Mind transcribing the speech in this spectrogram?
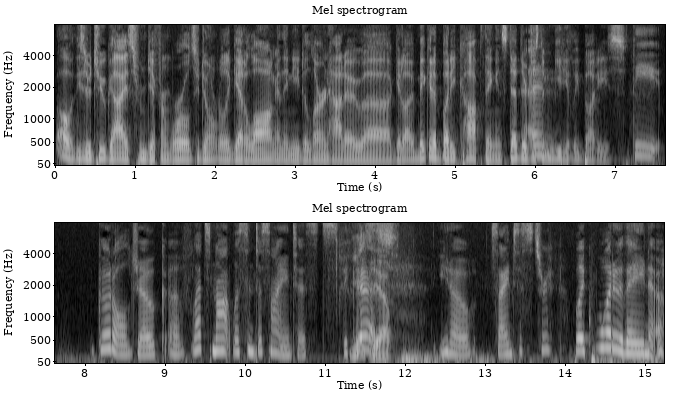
oh, these are two guys from different worlds who don't really get along, and they need to learn how to uh, get a, make it a buddy cop thing. Instead, they're just And- immediately buddies. the good old joke of let's not listen to scientists because Yes. Yep. you know scientists are like what do they know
